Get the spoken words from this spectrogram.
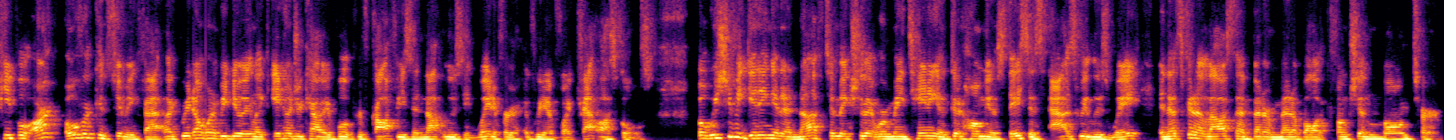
people aren't over consuming fat, like we don't want to be doing like 800 calorie bulletproof coffees and not losing weight if, if we have like fat loss goals. But we should be getting it enough to make sure that we're maintaining a good homeostasis as we lose weight. And that's going to allow us to have better metabolic function long term.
